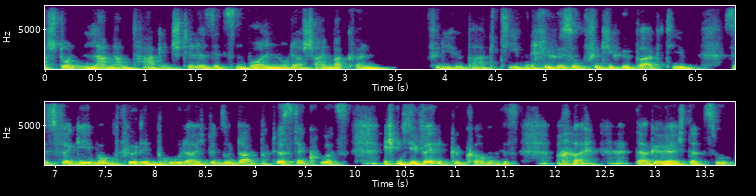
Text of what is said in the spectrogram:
stundenlang am Tag in Stille sitzen wollen oder scheinbar können, für die Hyperaktiven, eine Lösung für die Hyperaktiven. Es ist Vergebung für den Bruder. Ich bin so dankbar, dass der Kurs in die Welt gekommen ist. da gehöre ich dazu.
